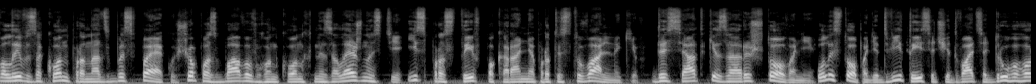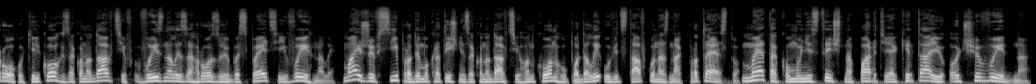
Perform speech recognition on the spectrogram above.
Ухвалив закон про нацбезпеку, що позбавив Гонконг незалежності і спростив покарання протестувальників. Десятки заарештовані у листопаді 2022 року. Кількох законодавців визнали загрозою безпеці і вигнали. Майже всі продемократичні законодавці Гонконгу подали у відставку на знак протесту. Мета комуністична партія Китаю очевидна.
